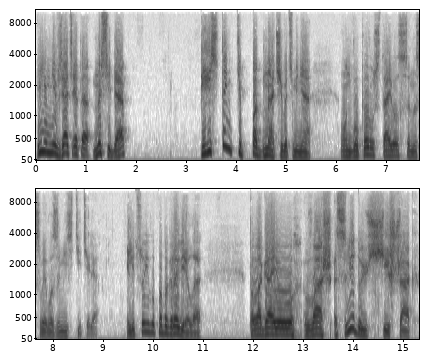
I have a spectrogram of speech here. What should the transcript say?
Или мне взять это на себя? Перестаньте подначивать меня!» Он в упор уставился на своего заместителя. Лицо его побагровело. Полагаю, ваш следующий шаг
